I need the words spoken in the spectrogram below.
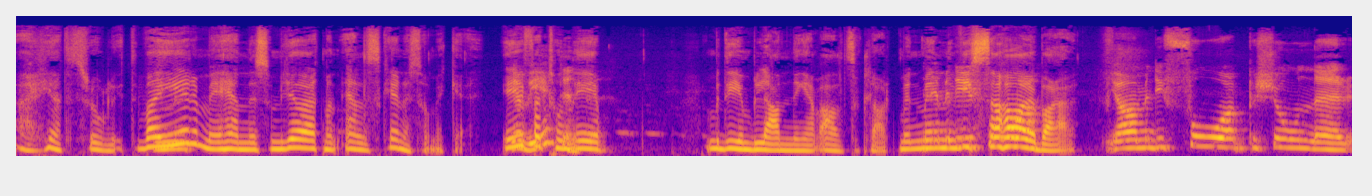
Ja, helt otroligt. Vad är det med henne som gör att man älskar henne så mycket? Är Jag det för vet att hon inte. är... Men det är en blandning av allt såklart. Men, men, Nej, men vissa få- har det bara. Ja, men det är få personer.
